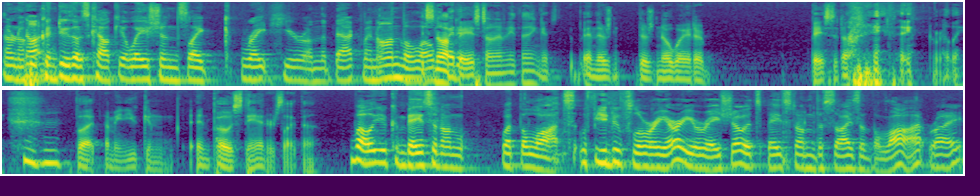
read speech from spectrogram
I don't know who Not- can do those calculations, like, right here on the Backman envelope. It's not but it- based on anything, it's, and there's, there's no way to base it on anything, really. Mm-hmm. But, I mean, you can impose standards like that. Well, you can base it on what the lots, if you do floor area ratio, it's based on the size of the lot, right?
